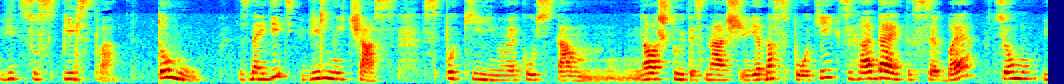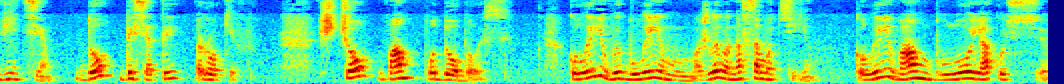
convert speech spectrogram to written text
від суспільства. Тому Знайдіть вільний час, спокійно, якусь там налаштуйтесь на, на спокій, згадайте себе в цьому віці до 10 років. Що вам подобалось? Коли ви були, можливо, на самоті, коли вам було якось е,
